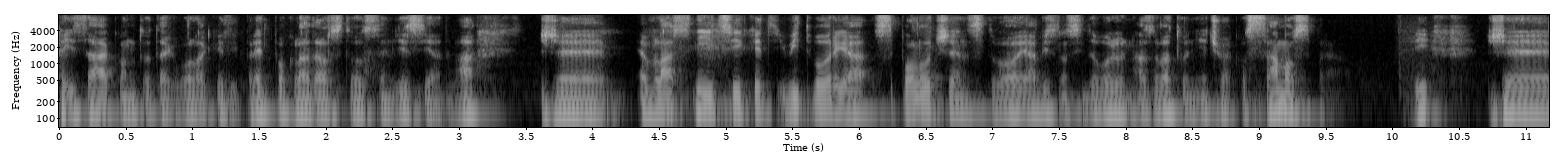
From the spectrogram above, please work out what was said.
aj zákon to tak bola, kedy predpokladal 182, že vlastníci, keď vytvoria spoločenstvo, ja by som si dovolil nazvať to niečo ako samozpráva, že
